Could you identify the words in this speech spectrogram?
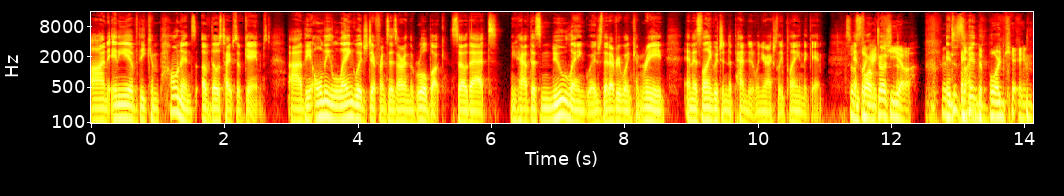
on any of the components of those types of games. Uh, the only language differences are in the rule book, so that you have this new language that everyone can read, and it's language independent when you're actually playing the game. So it's And like Forum IKEA designed a board game.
